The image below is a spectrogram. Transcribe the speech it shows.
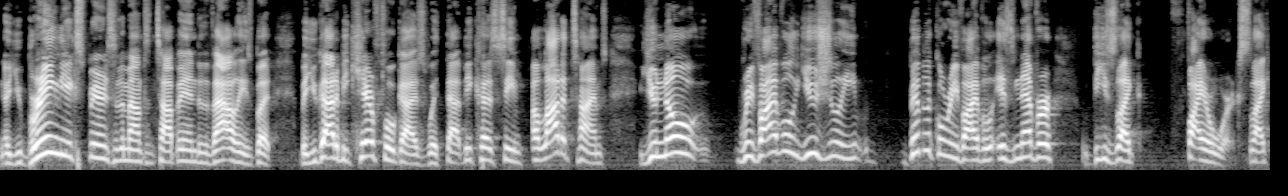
Know, you bring the experience of the mountaintop into the valleys, but but you got to be careful, guys, with that because see, a lot of times, you know, revival usually biblical revival is never these like fireworks, like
